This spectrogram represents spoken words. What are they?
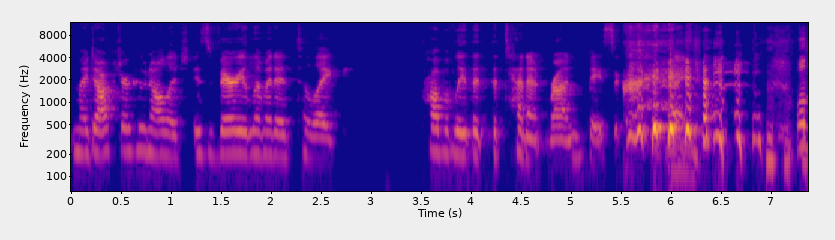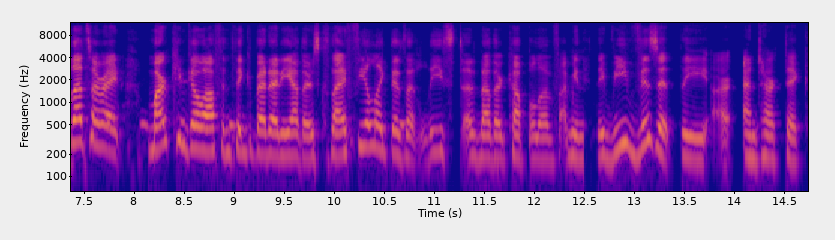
my Doctor Who knowledge is very limited to like probably the the Tennant run, basically. right. well, that's all right. Mark can go off and think about any others because I feel like there's at least another couple of. I mean, they revisit the Antarctic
